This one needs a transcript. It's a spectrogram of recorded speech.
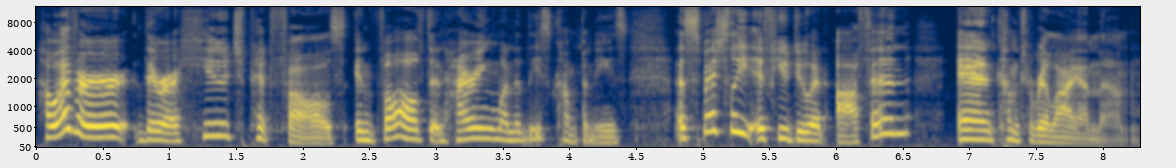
However, there are huge pitfalls involved in hiring one of these companies, especially if you do it often and come to rely on them.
